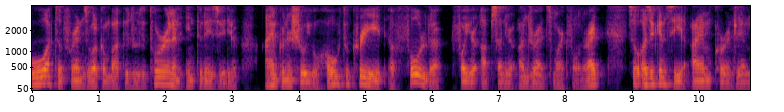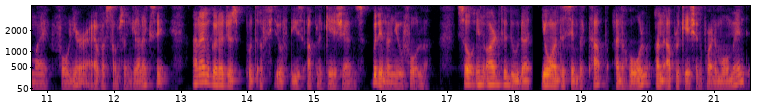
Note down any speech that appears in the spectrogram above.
What's up friends, welcome back to Drew Tutorial and in today's video I'm going to show you how to create a folder for your apps on your Android smartphone, right? So as you can see, I am currently on my phone here, I have a Samsung Galaxy and I'm going to just put a few of these applications within a new folder. So in order to do that, you want to simply tap and hold on application for the moment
